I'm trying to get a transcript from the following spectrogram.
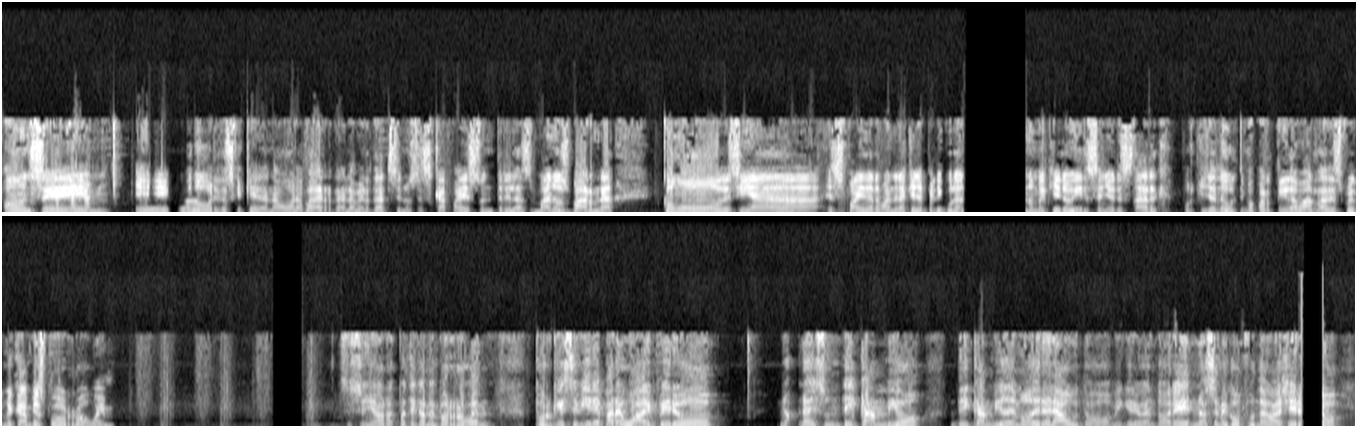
11 eh, jugadores los que quedan ahora, Barna. La verdad, se nos escapa esto entre las manos, Barna. Como decía Spider-Man en aquella película, no me quiero ir, señor Stark, porque ya es la última partida, Barna. Después me cambias por Rowan. Sí, señor. Después te cambian por Rowan porque se viene Paraguay, pero no, no es un de cambio de cambio de modelo del auto, mi querido cantor. ¿eh? No se me confunda, caballero.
